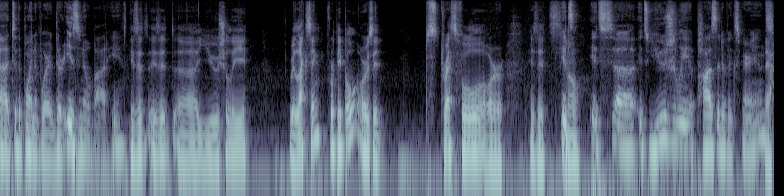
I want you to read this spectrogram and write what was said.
uh, to the point of where there is no body Is it is it uh, usually relaxing for people, or is it stressful, or is it you It's- know? it's uh, it's usually a positive experience. Yeah.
